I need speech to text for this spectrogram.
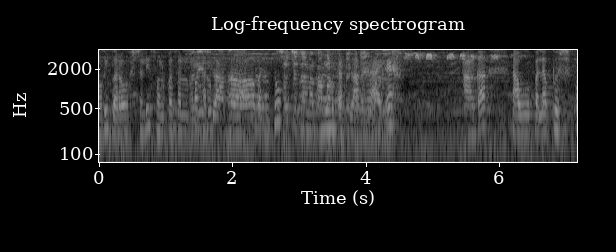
ನೋಡಿ ಬರೋ ಅಷ್ಟರಲ್ಲಿ ಸ್ವಲ್ಪ ಸ್ವಲ್ಪ ಕತ್ಲಾಗ್ತಾ ಬಂತು. ಇನ್ನೇನು ಕತ್ಲಾಗ್ತಾ ಇದೆ. ಆಗ ನಾವು ಫಲಪುಷ್ಪ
